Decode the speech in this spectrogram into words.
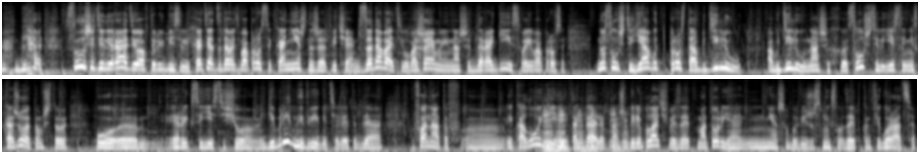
для слушателей радио автолюбителей хотят задавать вопросы, конечно же, отвечаем. Задавайте, уважаемые наши дорогие, свои вопросы. Но слушайте, я вот просто обделю, обделю наших слушателей, если не скажу о том, что у э, RX есть еще гибридный двигатель. Это для фанатов э, экологии Мгм, и так мгм, далее. Потому что мгм. переплачивая за этот мотор, я не особо вижу смысла за эту конфигурацию.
